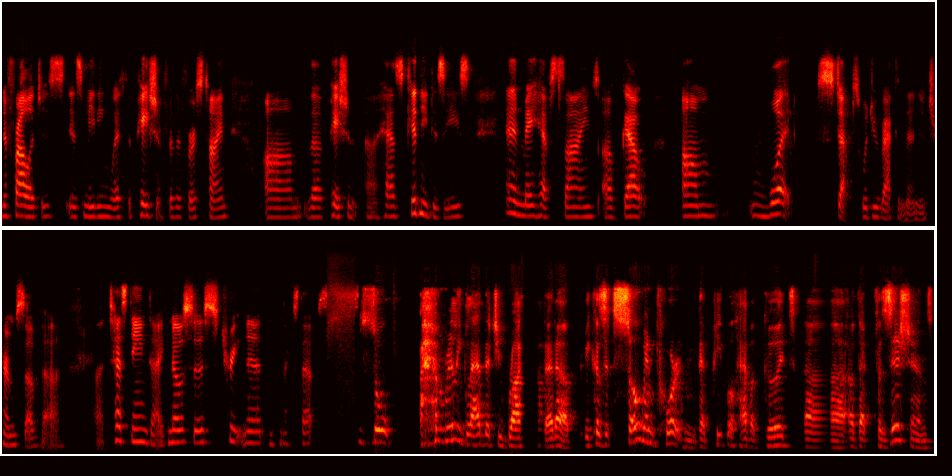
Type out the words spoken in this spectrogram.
nephrologist is meeting with the patient for the first time. Um, the patient uh, has kidney disease and may have signs of gout. Um, what steps would you recommend in terms of uh, uh, testing, diagnosis, treatment, next steps? So I'm really glad that you brought that up because it's so important that people have a good, uh, that physicians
